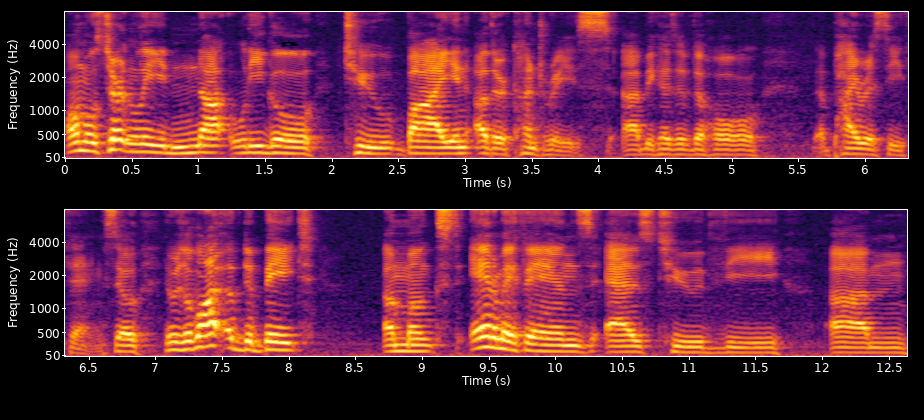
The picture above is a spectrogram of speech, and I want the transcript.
almost certainly not legal to buy in other countries uh, because of the whole piracy thing. So there was a lot of debate amongst anime fans as to the um,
